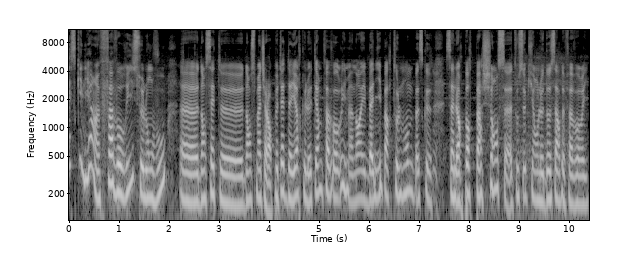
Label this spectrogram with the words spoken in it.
est-ce qu'il y a un favori selon vous dans, cette, dans ce match? Alors peut-être d'ailleurs que le terme favori maintenant est banni par tout le monde parce que ça leur porte pas chance à tous ceux qui ont le dossard de favori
